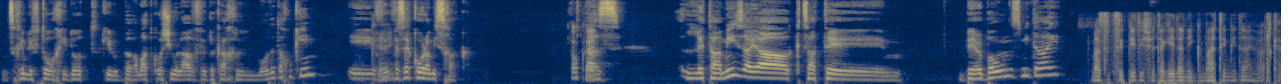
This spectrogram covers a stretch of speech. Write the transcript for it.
אתם צריכים לפתור חידות כאילו ברמת קושי עולב ובכך ללמוד את החוקים אה, אוקיי. ו- וזה כל המשחק אוקיי. אז לטעמי זה היה קצת bare bones מדי מה זה ציפיתי שתגיד הנגמתי מדי, אבל כן.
